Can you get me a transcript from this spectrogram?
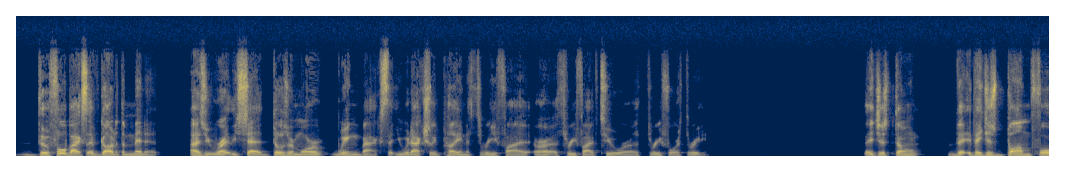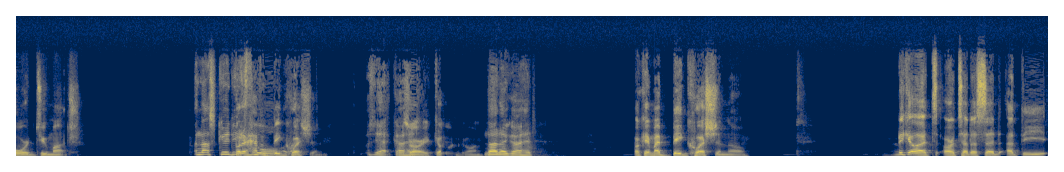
the fullbacks they've got at the minute, as you rightly said, those are more wing backs that you would actually play in a three five or a three five two or a three four three. They just don't. They they just bomb forward too much. And that's good. But I have a big question. Yeah, go ahead. Sorry, go on, go on. No, no, go ahead. Okay, my big question though. Mikel Arteta said at the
